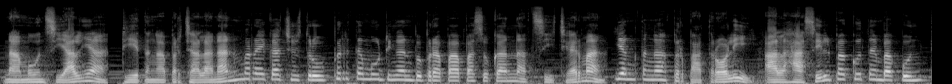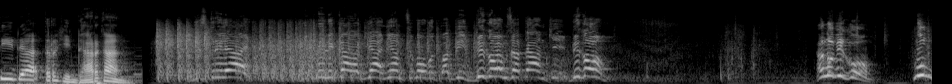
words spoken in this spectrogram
Namun sialnya, di tengah perjalanan mereka justru bertemu dengan beberapa pasukan Nazi Jerman yang tengah berpatroli. Alhasil baku tembak pun tidak terhindarkan. Не стреляй! Не привлекай огня, немцы могут подбить! Бегом за танки! Бегом! А ну бегом! Ну!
